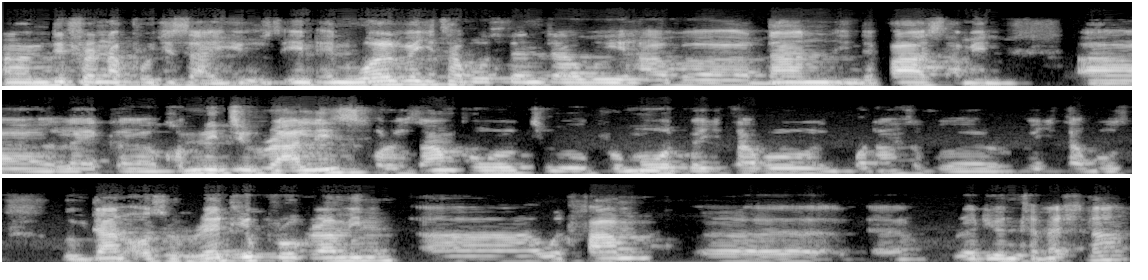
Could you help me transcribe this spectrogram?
um, different approaches are used. In, in World Vegetable Center, we have uh, done in the past, I mean, uh, like uh, community rallies, for example, to promote vegetable importance of uh, vegetables. We've done also radio programming uh, with Farm uh, Radio International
